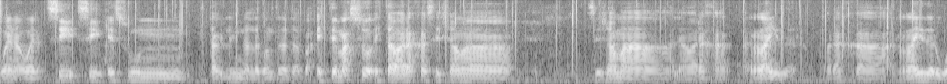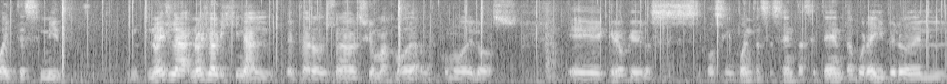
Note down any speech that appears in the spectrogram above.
buena, buena. Sí, sí, es un. Está linda la contratapa. Este mazo, esta baraja se llama. Se llama la baraja Rider. Baraja Rider White Smith. No es la, no es la original del tarot, es una versión más moderna, es como de los. eh, creo que de los o 50, 60, 70, por ahí, pero del,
